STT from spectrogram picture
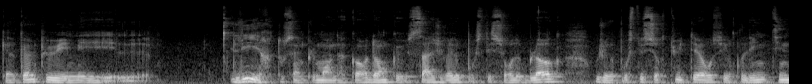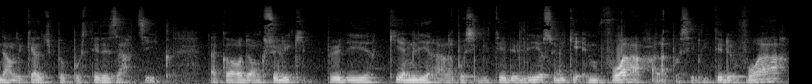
Quelqu'un peut aimer euh, lire tout simplement, d'accord Donc euh, ça, je vais le poster sur le blog ou je vais le poster sur Twitter ou sur LinkedIn dans lequel tu peux poster des articles. D'accord? Donc celui qui peut lire, qui aime lire a la possibilité de lire, celui qui aime voir a la possibilité de voir,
